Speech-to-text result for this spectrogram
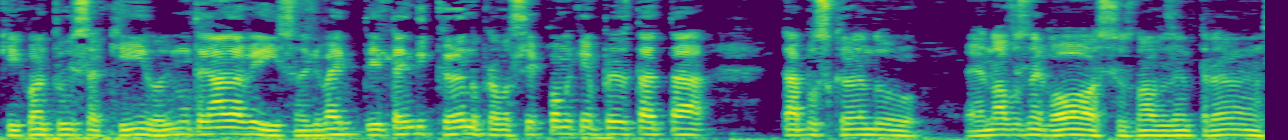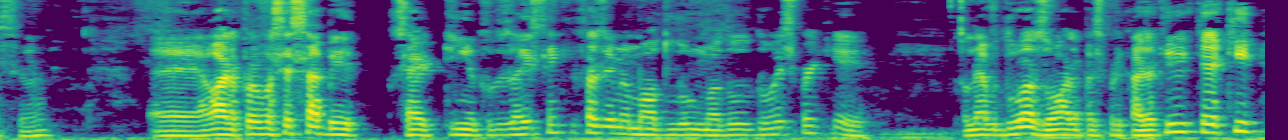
Que quanto isso, aquilo, e não tem nada a ver isso. Né? Ele vai, ele tá indicando para você como que a empresa está tá, tá buscando é, novos negócios, novos entrantes, né? É, agora, para você saber certinho tudo isso aí, você tem que fazer meu módulo 1, módulo 2, porque eu levo duas horas para explicar. Aqui, que aqui,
